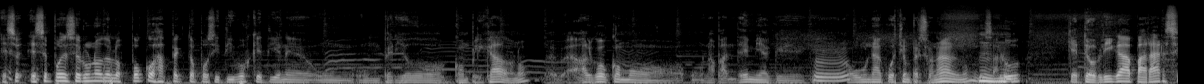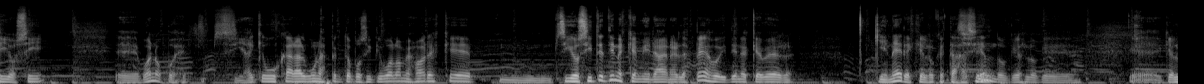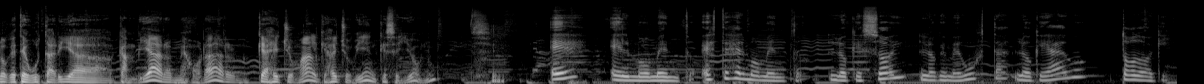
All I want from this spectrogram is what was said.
Ese, ese puede ser uno de los pocos aspectos positivos que tiene un, un periodo complicado, ¿no? Algo como una pandemia que, que- o una cuestión personal, ¿no? De salud, que te obliga a parar sí o sí. Eh, bueno, pues si hay que buscar algún aspecto positivo, a lo mejor es que mm, sí o sí te tienes que mirar en el espejo y tienes que ver quién eres, qué es lo que estás Sí. haciendo, qué es lo que, eh, qué es lo que te gustaría cambiar, mejorar, qué has hecho mal, qué has hecho bien, qué sé yo, ¿no? Sí. Es el momento. Este es el momento. Lo que soy, lo que me gusta, lo que hago, todo aquí.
